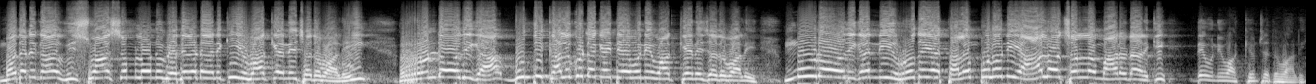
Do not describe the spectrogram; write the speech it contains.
మొదటగా విశ్వాసంలో నువ్వు ఎదగడానికి ఈ వాక్యాన్ని చదవాలి. రెండవదిగా బుద్ధి కలుగుటకై దేవుని వాక్యాన్ని చదవాలి. మూడవదిగా నీ హృదయ తలంపులు నీ ఆలోచనలు మారడానికి దేవుని వాక్యం చదవాలి.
